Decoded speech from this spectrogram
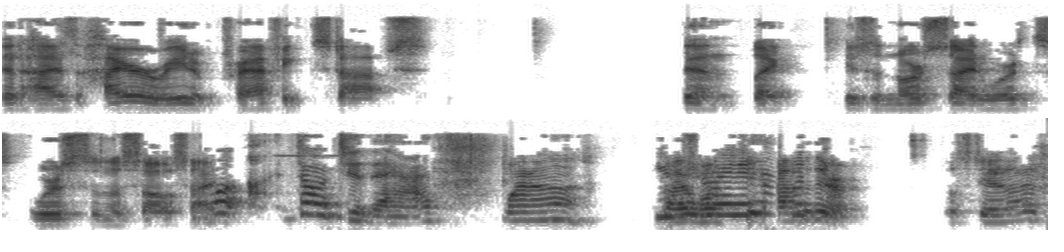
that has a higher rate of traffic stops than like, is the north side worse, worse than the south side? Well, don't do that. Why not? You're I will trying stay to out of put- there. I'll stay out of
